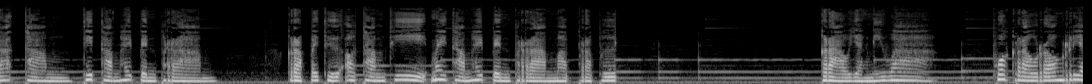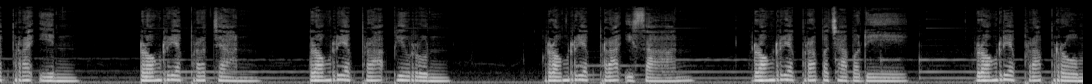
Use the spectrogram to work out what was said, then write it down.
ละธรรมที่ทำให้เป็นพรามกลับไปถือเอาธรรมที่ไม่ทำให้เป็นพรามมาประพฤติ กล่าวอย่างนี้ว่า พวกเราร้องเรียกพระอินทร์ร้องเรียกพระจันทร์ ร้องเรียกพระพิรุณ ร้องเรียกพระอีสาน ร้องเรียกพระประชาบดี ร้องเรียกพระพรหม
